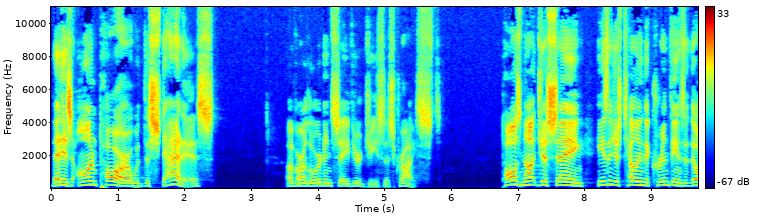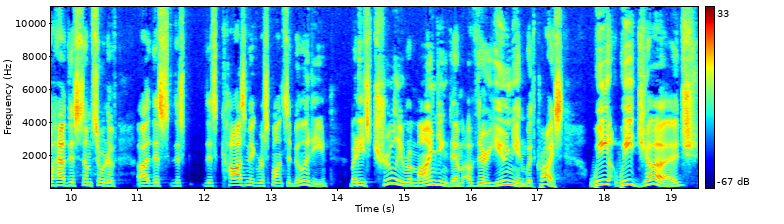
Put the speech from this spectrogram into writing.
that is on par with the status of our Lord and Savior Jesus Christ. Paul's not just saying, he isn't just telling the Corinthians that they'll have this some sort of uh, this this this cosmic responsibility, but he's truly reminding them of their union with Christ. We we judge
